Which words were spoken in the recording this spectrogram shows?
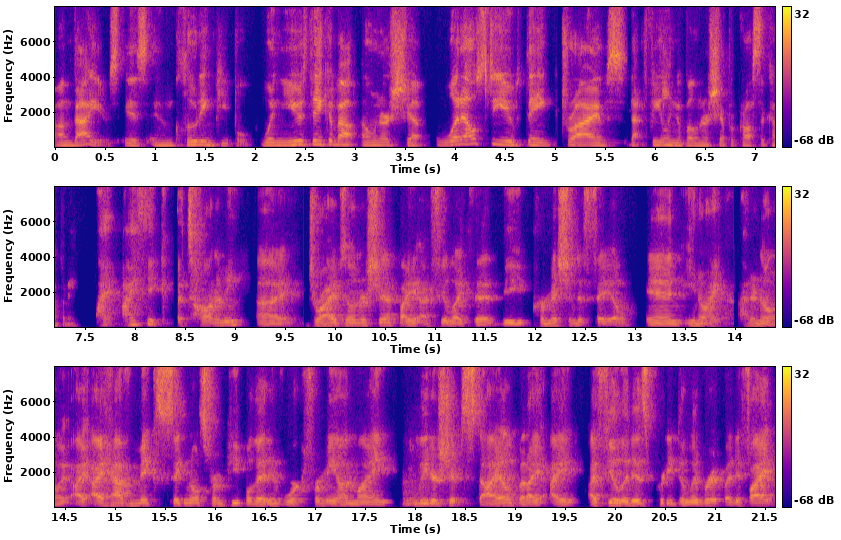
on values, is including people. When you think about ownership, what else do you think drives that feeling of ownership across the company? I, I think autonomy uh, drives ownership. I, I feel like that the permission to fail. And, you know, I, I don't know, I, I have mixed signals from people that have worked for me on my leadership style, but I, I, I feel it is pretty deliberate. But if I,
